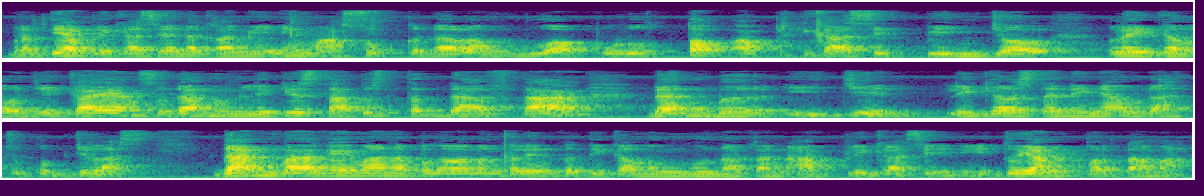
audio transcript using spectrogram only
Berarti aplikasi ada kami ini masuk ke dalam 20 top aplikasi pinjol legal OJK yang sudah memiliki status terdaftar dan berizin. Legal standingnya udah cukup jelas. Dan bagaimana pengalaman kalian ketika menggunakan aplikasi ini? Itu yang pertama.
